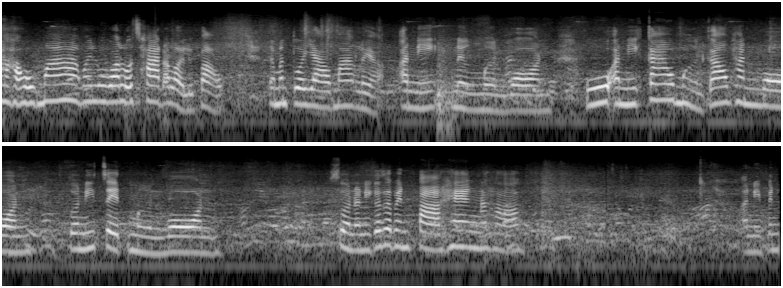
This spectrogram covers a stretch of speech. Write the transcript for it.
ยาวมาก ไม่รู้ว่ารสชาติอร่อยหรือเปล่า แต่มันตัวยาวมากเลยอะ อันนี้ 10,000 วอนอู้อันนี้ 99,000 วอน ตัวนี้ 70,000 วอน ส่วนอันนี้ก็จะเป็นปลาแห้งนะคะ อันนี้เป็น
